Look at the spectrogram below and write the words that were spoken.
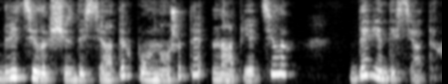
2,6 помножити на 5,9.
